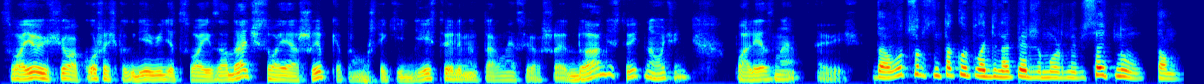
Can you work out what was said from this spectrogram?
свое еще окошечко, где видит свои задачи, свои ошибки, там, может, какие действия элементарные совершает. Да, действительно, очень полезная вещь. Да, вот, собственно, такой плагин, опять же, можно написать, ну, там,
